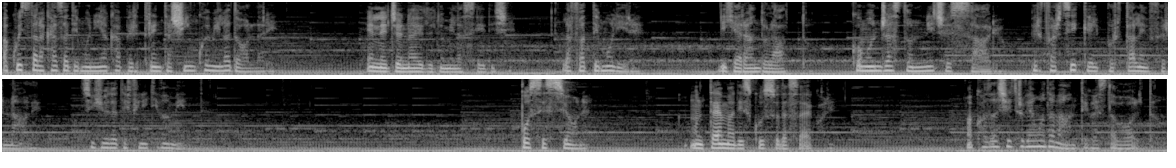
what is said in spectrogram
acquista la casa demoniaca per 35.000 dollari e nel gennaio del 2016 la fa demolire, dichiarando l'atto come un gesto necessario per far sì che il portale infernale si chiuda definitivamente. Possessione. Un tema discusso da secoli. Ma cosa ci troviamo davanti questa volta?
